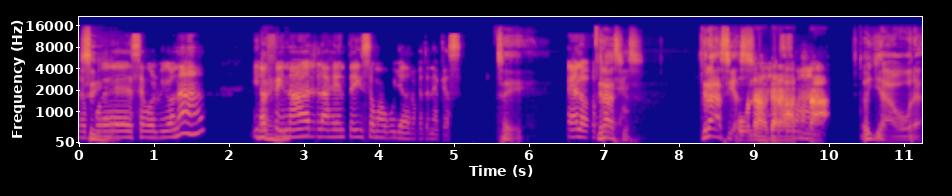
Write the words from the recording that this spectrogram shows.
Sí. después se volvió nada, y al final la gente hizo más bulla de lo que tenía que hacer. Sí. Gracias. Gracias. Una grasa. Oye, ahora.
